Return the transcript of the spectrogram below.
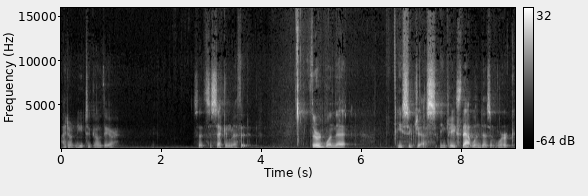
I don't need to go there. So that's the second method. Third one that he suggests, in case that one doesn't work,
